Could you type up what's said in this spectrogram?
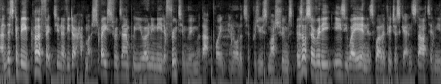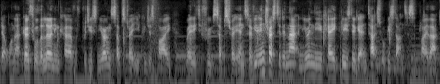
And this can be perfect, you know, if you don't have much space, for example, you only need a fruiting room at that point in order to produce mushrooms. There's also a really easy way in as well if you're just getting started and you don't want to go through the learning curve of producing your own substrate, you can just buy ready to fruit substrate in. So if you're interested in that and you're in the UK, please do get in touch. We'll be starting to supply that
